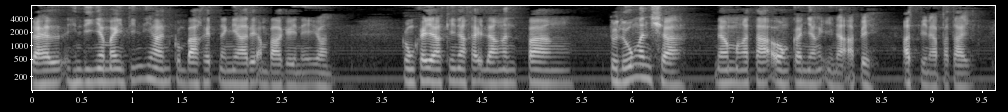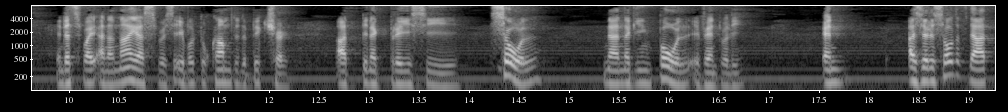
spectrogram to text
dahil hindi niya maintindihan kung bakit nangyari ang bagay na iyon. Kung kaya kinakailangan pang tulungan siya ng mga taong kanyang inaapi at pinapatay. And that's why Ananias was able to come to the picture at pinagpray si Saul na naging Paul eventually. And as a result of that,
